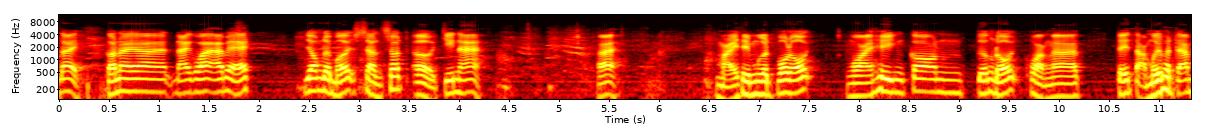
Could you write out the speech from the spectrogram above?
đây con này đai qua ABS dòng đời mới sản xuất ở China. Đây. máy thì mượt vô đối ngoại hình con tương đối khoảng uh, trên 80 phần trăm.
